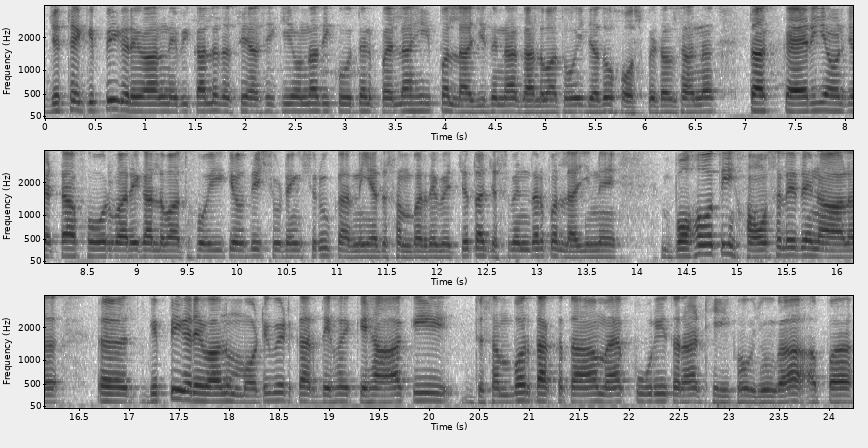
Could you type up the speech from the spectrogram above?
ਜਿੱਥੇ ਗਿੱਪੀ ਗਰੇਵਾਲ ਨੇ ਵੀ ਕੱਲ ਦੱਸਿਆ ਸੀ ਕਿ ਉਹਨਾਂ ਦੀ ਕੁਝ ਦਿਨ ਪਹਿਲਾਂ ਹੀ ਭੱਲਾ ਜੀ ਦੇ ਨਾਲ ਗੱਲਬਾਤ ਹੋਈ, ਜਦੋਂ ਹਸਪੀਟਲ ਸਨ, ਤਾਂ ਕੈਰੀ ਔਨ ਜੱਟਾ 4 ਬਾਰੇ ਗੱਲਬਾਤ ਹੋਈ ਕਿ ਉਸ ਦੀ ਸ਼ੂਟਿੰਗ ਸ਼ੁਰੂ ਕਰਨੀ ਹੈ ਦਸੰਬਰ ਦੇ ਵਿੱਚ, ਤਾਂ ਜਸਵਿੰਦਰ ਭੱਲਾ ਜੀ ਨੇ ਬਹੁਤ ਹੀ ਹੌਸਲੇ ਦੇ ਨਾਲ ਗਿੱਪੀ ਗਰੇਵਾਲ ਨੂੰ ਮੋਟੀਵੇਟ ਕਰਦੇ ਹੋਏ ਕਿਹਾ ਕਿ ਦਸੰਬਰ ਤੱਕ ਤਾਂ ਮੈਂ ਪੂਰੀ ਤਰ੍ਹਾਂ ਠੀਕ ਹੋ ਜਾਊਂਗਾ, ਆਪਾਂ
